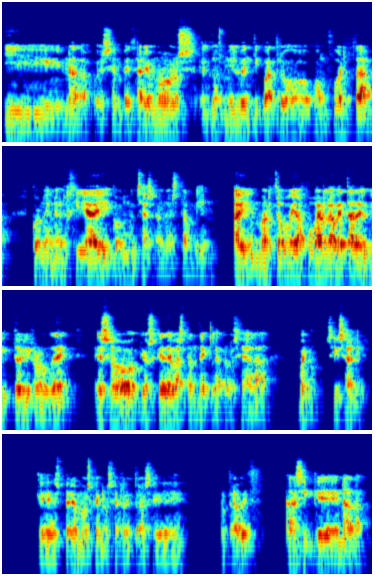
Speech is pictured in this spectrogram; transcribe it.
y nada, pues empezaremos el 2024 con fuerza, con energía y con muchas ganas también. Ay, en marzo voy a jugar la beta del Victory Road, ¿eh? Eso que os quede bastante claro. O sea, bueno, si sale, que esperemos que no se retrase otra vez. Así que nada,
